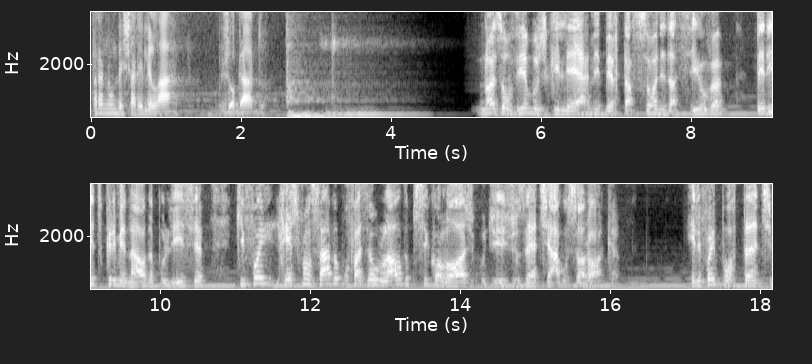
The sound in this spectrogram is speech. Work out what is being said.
para não deixar ele lá, jogado. Nós ouvimos Guilherme Bertassoni da Silva, perito criminal da polícia, que foi responsável por fazer o laudo psicológico de José Tiago Soroca. Ele foi importante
